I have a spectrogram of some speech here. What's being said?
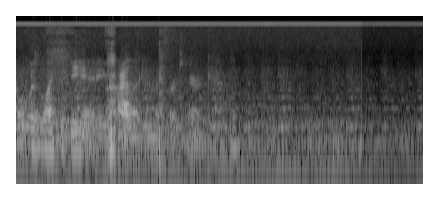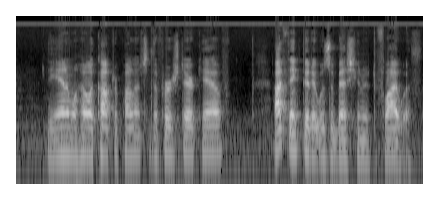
What was it like to be a pilot in the first aircraft? The animal helicopter pilots of the first air cav? I think that it was the best unit to fly with.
